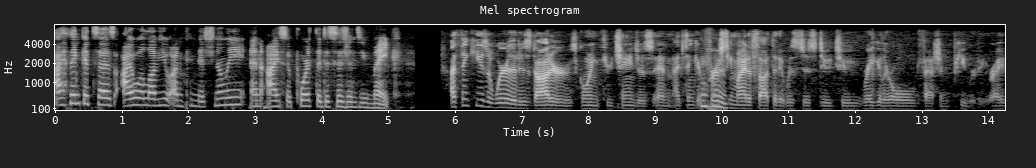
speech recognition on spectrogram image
I think it says, I will love you unconditionally and I support the decisions you make. I think he's aware that his daughter is going through changes, and I think at Mhm. first he might have thought that it was just due to regular old fashioned puberty, right?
